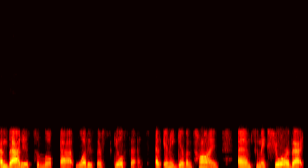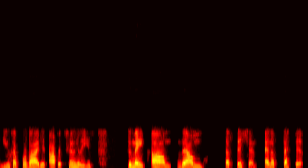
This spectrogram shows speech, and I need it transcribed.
And that is to look at what is their skill set at any given time and to make sure that you have provided opportunities to make um, them efficient and effective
